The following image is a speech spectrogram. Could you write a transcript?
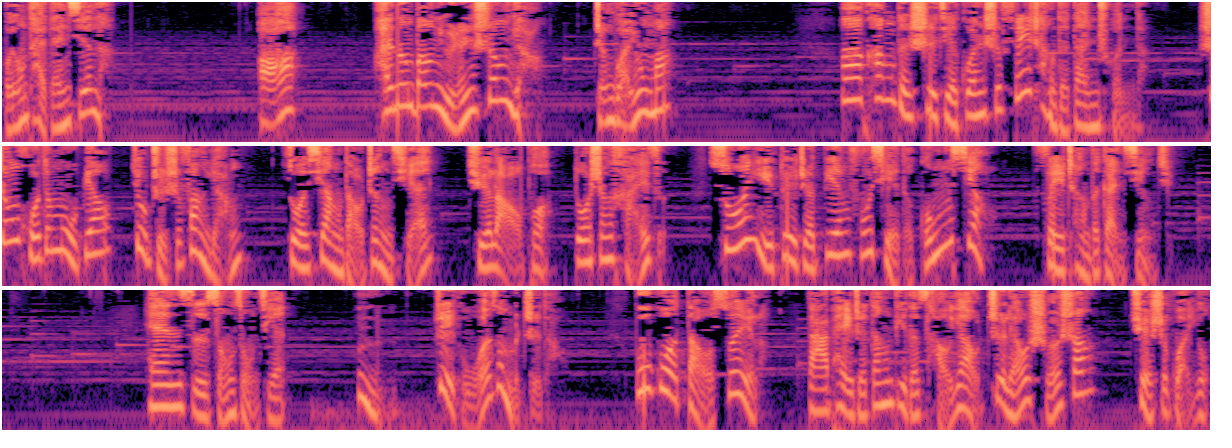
不用太担心了。”啊，还能帮女人生养，真管用吗？阿康的世界观是非常的单纯的，生活的目标就只是放羊、做向导挣钱、娶老婆、多生孩子，所以对这蝙蝠血的功效非常的感兴趣。汉斯耸耸肩，嗯，这个我怎么知道？不过捣碎了，搭配着当地的草药治疗蛇伤，确实管用。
